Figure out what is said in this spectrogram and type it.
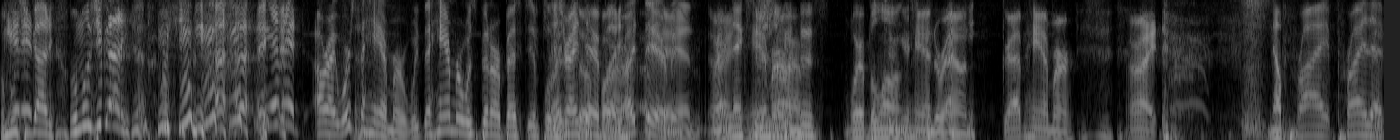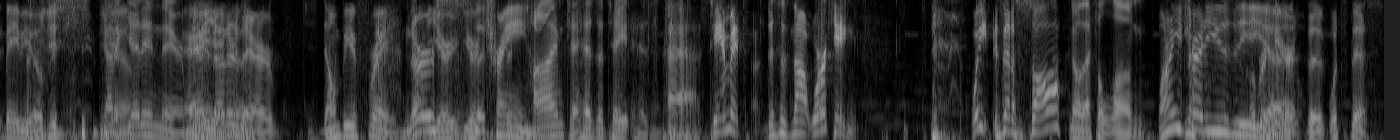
Get it. Umushigari, Umushigari. Damn it! All right, where's the hammer? We- The hammer has been our best implement It's right so there, far. buddy. Right there, Okay. man. All right, next to his hammer. arm, where it Turn belongs. your hand around. Grab hammer. All right. Now pry pry that baby open. Just gotta Yeah. get in there, There man. you Get under go. there. Just don't be afraid. Nurse. you're, you're The- trained. The time to hesitate has passed. Damn it! This is not working. Wait, is that a saw? No, that's a lung. Why don't you try to use the Over uh, here. The what's this?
